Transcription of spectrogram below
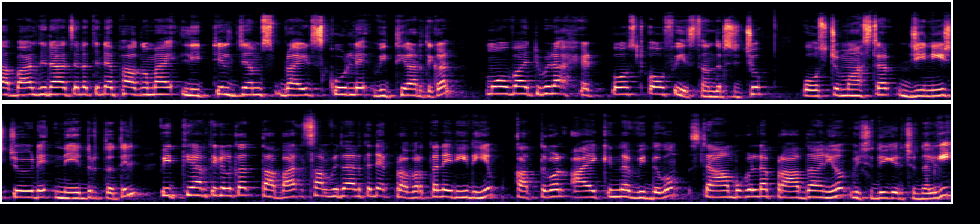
തപാൽ ദിനാചരണത്തിന്റെ ഭാഗമായി ലിറ്റിൽ ജെംസ് ബ്രൈറ്റ് സ്കൂളിലെ വിദ്യാർത്ഥികൾ മൂവാറ്റുപുഴ ഹെഡ് പോസ്റ്റ് ഓഫീസ് സന്ദർശിച്ചു. പോസ്റ്റ് മാസ്റ്റർ ജിനീഷ് ജോയുടെ നേതൃത്വത്തിൽ വിദ്യാർത്ഥികൾക്ക് തപാൽ സംവിധാനത്തിന്റെ പ്രവർത്തന രീതിയും കത്തുകൾ അയക്കുന്ന വിധവും സ്റ്റാമ്പുകളുടെ പ്രാധാന്യവും വിശദീകരിച്ചു നൽകി.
